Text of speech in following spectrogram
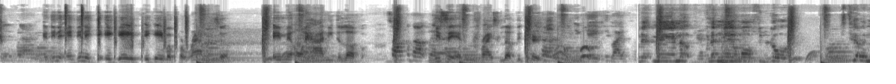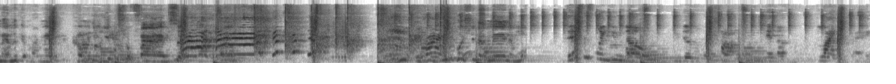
And then, it, and then it, it gave it gave a parameter, amen, on how I need to love her. Talk about that. He says Christ loved the church. He gave his life. That man up. When that man walks through the door, just tell him, man, look at my man. Come in and give us your fine self. you, if right. you, you pushing that man and more. This is when you know you're dealing with trauma in a light way.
